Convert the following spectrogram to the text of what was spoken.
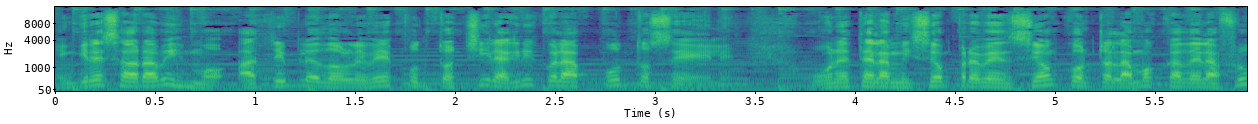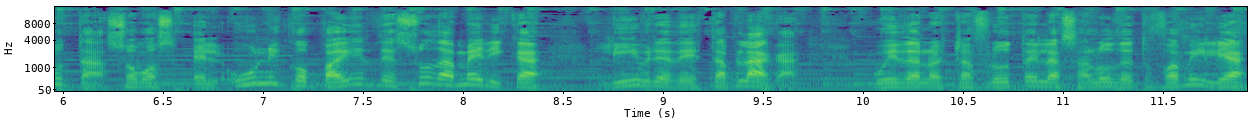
Ingresa ahora mismo a www.chileagrícola.cl. Únete a la misión Prevención contra la mosca de la fruta. Somos el único país de Sudamérica libre de esta plaga. Cuida nuestra fruta y la salud de tu familia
